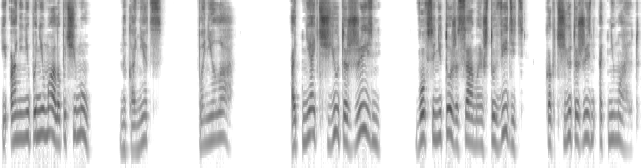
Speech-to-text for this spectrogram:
и Аня не понимала, почему. Наконец, поняла. Отнять чью-то жизнь вовсе не то же самое, что видеть, как чью-то жизнь отнимают.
